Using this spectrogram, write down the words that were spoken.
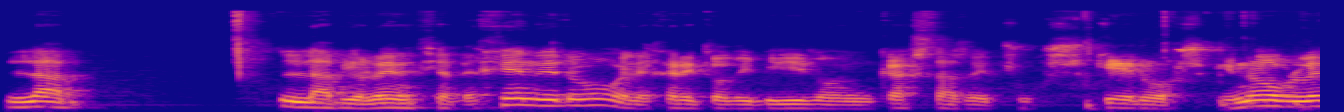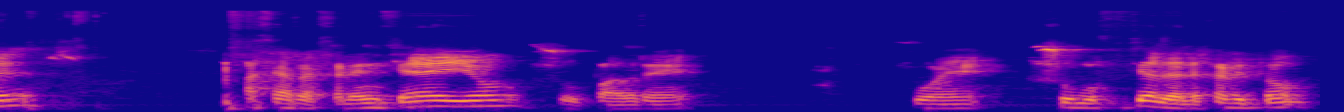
La, la violencia de género, el ejército dividido en castas de chusqueros y nobles, hace referencia a ello. Su padre fue suboficial del ejército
